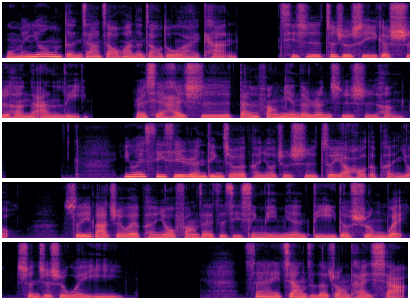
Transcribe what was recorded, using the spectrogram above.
我们用等价交换的角度来看，其实这就是一个失衡的案例，而且还是单方面的认知失衡。因为 CC 认定这位朋友就是最要好的朋友，所以把这位朋友放在自己心里面第一的顺位，甚至是唯一。在这样子的状态下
